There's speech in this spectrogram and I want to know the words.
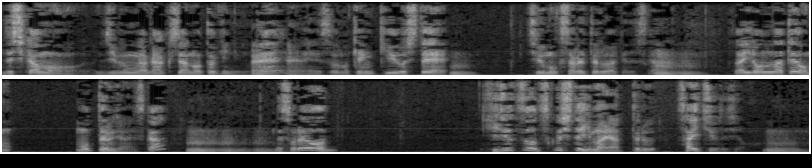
で、しかも自分が学者の時にもね、ええその研究をしてん注目されてるわけですから、うんうんそれはいろんな手を持ってるんじゃないですか。うんうんで、それを秘術を尽くして今やってる最中でしょう。うん。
